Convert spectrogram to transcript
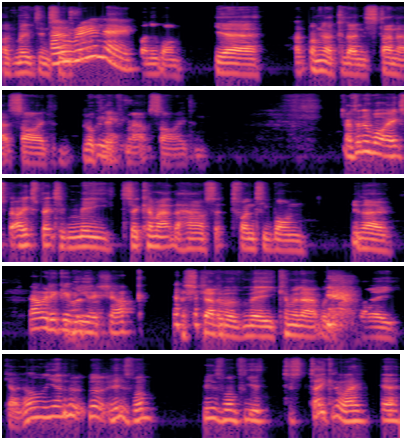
I'd moved into. Oh, really? 21. Yeah. I, I mean, I could only stand outside and look at Yes. it from outside. And I don't know what I expect. I expected me to come out of the house at 21, you know, That would have given you a shock. a shadow of me coming out with a play, going, oh, yeah, look, look, here's one. Here's one for you. Just take it away. Yeah.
